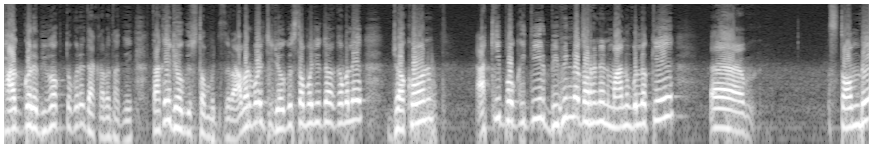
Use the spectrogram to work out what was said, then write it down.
ভাগ করে, বিভক্ত করে দেখানো থাকে। তাকে যৌগিক স্তম্ভচিত্র আবার বলছি, যৌগিক স্তম্ভচিত্র কাকে বলে? যখন একই প্রকৃতির বিভিন্ন ধরনের মানগুলোকে স্তম্ভে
